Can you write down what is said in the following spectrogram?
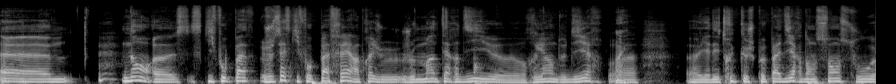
Euh, non, euh, ce qu'il faut pas, je sais ce qu'il faut pas faire. Après, je, je m'interdis euh, rien de dire. Il Ouais. y a des trucs que je peux pas dire dans le sens où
